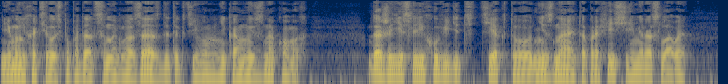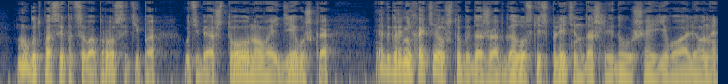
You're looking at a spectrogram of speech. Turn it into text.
Ему не хотелось попадаться на глаза с детективом никому из знакомых. Даже если их увидят те, кто не знает о профессии Мирославы, могут посыпаться вопросы типа «У тебя что, новая девушка?» Эдгар не хотел, чтобы даже отголоски сплетен дошли до ушей его Алены.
